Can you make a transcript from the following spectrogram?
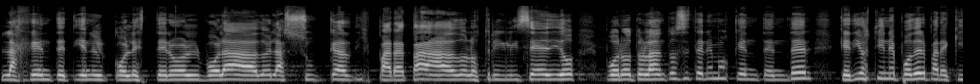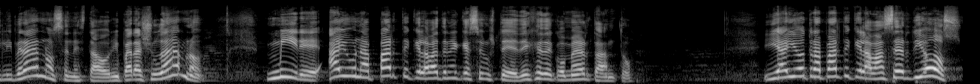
la gente tiene el colesterol volado, el azúcar disparatado, los triglicéridos por otro lado. Entonces tenemos que entender que Dios tiene poder para equilibrarnos en esta hora y para ayudarnos. Mire, hay una parte que la va a tener que hacer usted, deje de comer tanto. Y hay otra parte que la va a hacer Dios.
